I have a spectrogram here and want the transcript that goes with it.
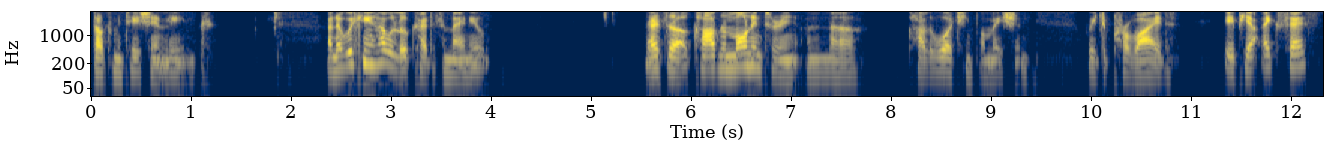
documentation link. And we can have a look at this menu. That's a cloud monitoring and uh, cloud watch information, which provide API access.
